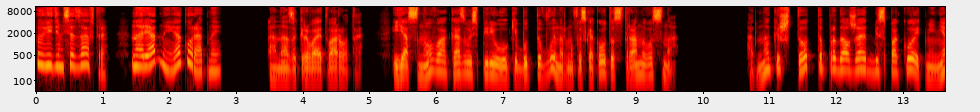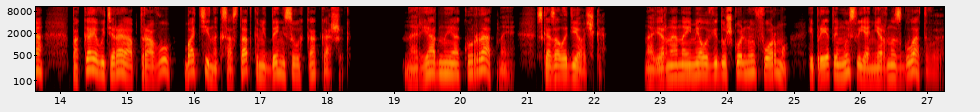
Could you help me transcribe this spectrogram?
«Увидимся завтра. Нарядные и аккуратные». Она закрывает ворота. Я снова оказываюсь в переулке, будто вынырнув из какого-то странного сна. Однако что-то продолжает беспокоить меня, пока я вытираю об траву ботинок с остатками деннисовых какашек. «Нарядные и аккуратные», — сказала девочка. Наверное, она имела в виду школьную форму, и при этой мысли я нервно сглатываю.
